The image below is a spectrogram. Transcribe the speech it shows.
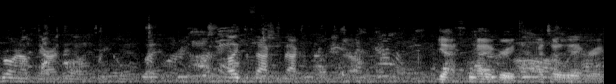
growing up there, I think that was pretty cool. But I like the fact it's back in Pullman. Yeah, I agree. I totally agree.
